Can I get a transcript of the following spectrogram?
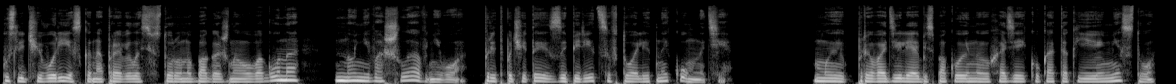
после чего резко направилась в сторону багажного вагона, но не вошла в него, предпочитая запереться в туалетной комнате. Мы проводили обеспокоенную хозяйку кота к ее месту,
